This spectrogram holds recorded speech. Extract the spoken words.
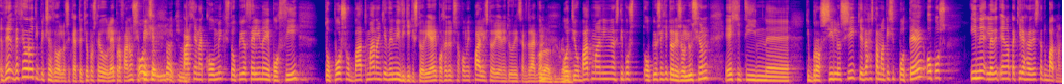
Δεν, δεν θεωρώ ότι υπήρξε δόλος ή κάτι τέτοιο προς Θεού. Δηλαδή, προφανώς υπήρξε. εντάξει, ναι. Υπάρχει ένα κόμικ στο οποίο θέλει να ειπωθεί το πόσο ο Batman, αν και δεν είναι η δική του ιστορία, υποθέτω ότι στο κόμικ πάλι η ιστορία είναι του Richard Dragon, Μπράβο, μπράβο. ότι ο Batman είναι ένας τύπος ο οποίος έχει το resolution, έχει την, ε, την προσήλωση και δεν θα σταματήσει ποτέ όπως είναι δηλαδή, ένα από τα κύρια χαρακτηριστικά του Batman.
